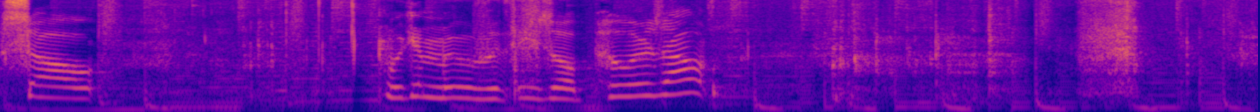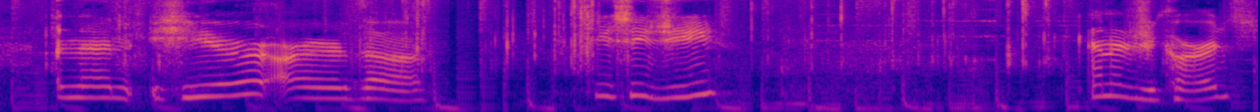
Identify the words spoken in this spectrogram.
So we can move these little pillars out. And then here are the TCG energy cards.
